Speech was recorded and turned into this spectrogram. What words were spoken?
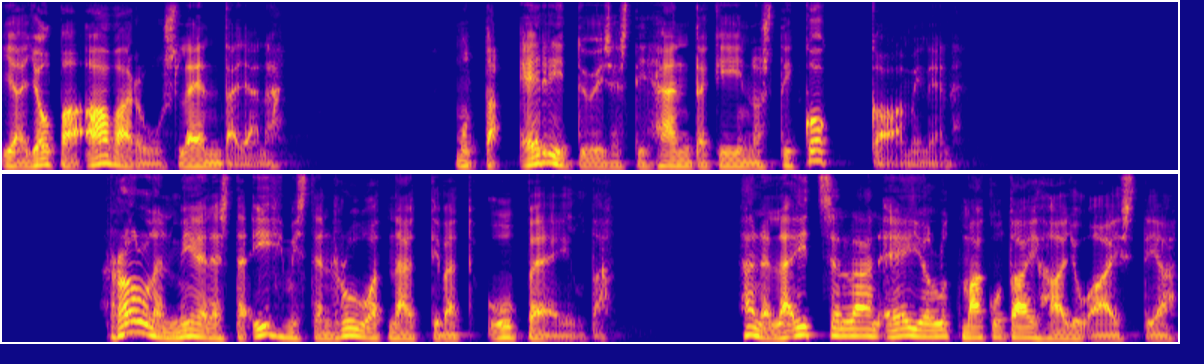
ja jopa avaruuslentäjänä. Mutta erityisesti häntä kiinnosti kokkaaminen. Rollen mielestä ihmisten ruuat näyttivät upeilta. Hänellä itsellään ei ollut maku- tai hajuaistia,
